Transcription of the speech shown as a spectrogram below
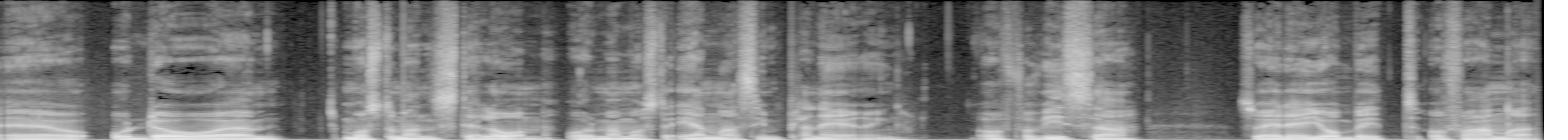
Eh, och då eh, måste man ställa om och man måste ändra sin planering. Och för vissa så är det jobbigt och för andra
